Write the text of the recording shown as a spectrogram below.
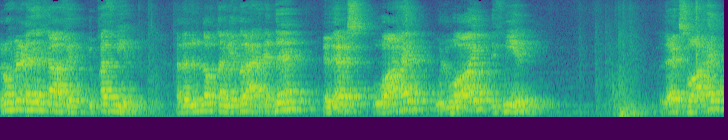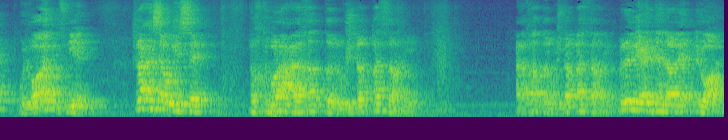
يروح من عندها ثلاثة يبقى اثنين. إذا النقطة اللي طلعت عندنا. ال X واحد وال Y اثنين. ال X واحد وال Y اثنين. إيش راح نسوي هسه؟ نختبرها على خط المشتقة الثانية على خط المشتقة الثانية من اللي عندنا هنا؟ الواحد.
